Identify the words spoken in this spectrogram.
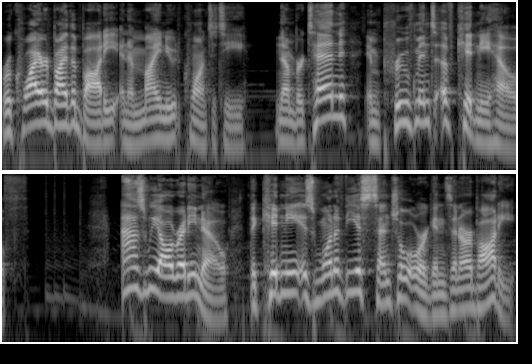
required by the body in a minute quantity. Number 10, improvement of kidney health. As we already know, the kidney is one of the essential organs in our body,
